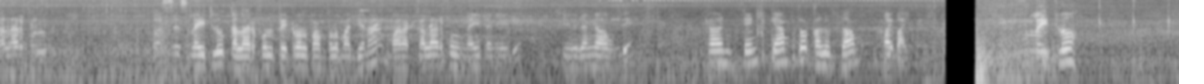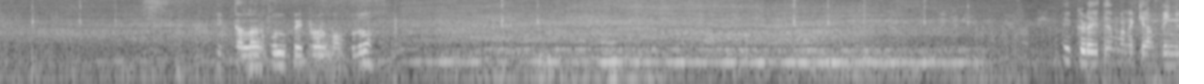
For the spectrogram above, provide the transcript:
కలర్ఫుల్ బస్సెస్ లైట్లు కలర్ఫుల్ పెట్రోల్ పంపుల మధ్యన మన కలర్ఫుల్ నైట్ అనేది ఈ విధంగా ఉంది. కానీ టెంట్ క్యాంప్తో కలుద్దాం. బాయ్ బాయ్ మూన్ లైట్లో ఈ కలర్ఫుల్ పెట్రోల్ పంపులు ఇక్కడైతే మన క్యాంపింగ్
